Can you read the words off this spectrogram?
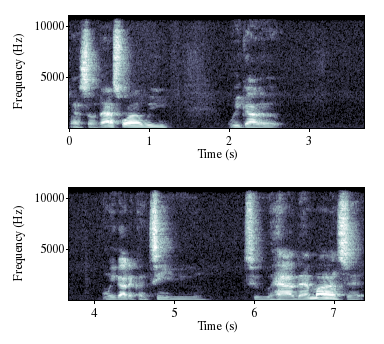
And so that's why we we gotta we gotta continue to have that mindset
